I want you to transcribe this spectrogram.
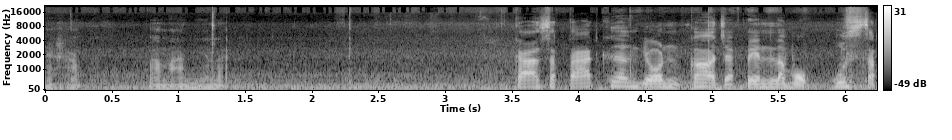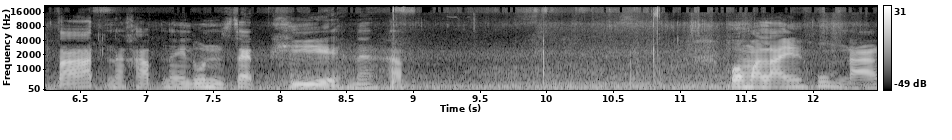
นะครับ ประมาณนี้แหละ การสตาร์ทเครื่องยนต์ก็จะเป็นระบบพุชสตาร์ทนะครับ ในรุ่น ZP นะครับพวงมาลัยหุ้มหนัง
